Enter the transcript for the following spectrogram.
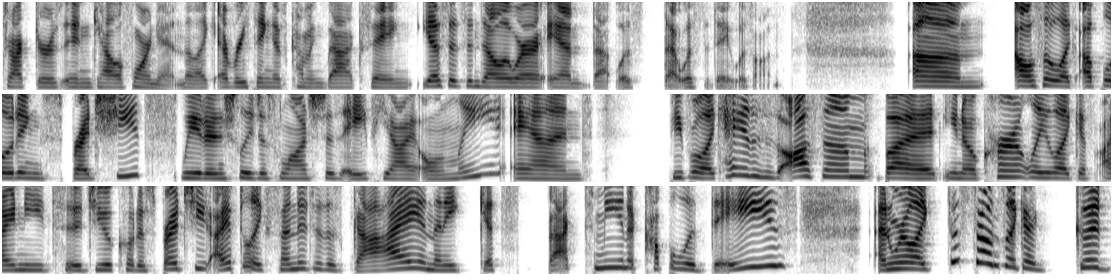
tractors in California. And like everything is coming back saying, yes, it's in Delaware, and that was that was the day it was on. Um, also like uploading spreadsheets. We initially just launched as API only and people are like, hey, this is awesome. But, you know, currently, like, if I need to geocode a spreadsheet, I have to like send it to this guy and then he gets back to me in a couple of days. And we're like, this sounds like a good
